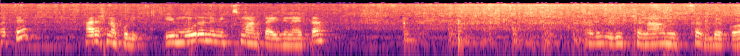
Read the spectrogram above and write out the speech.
ಮತ್ತು ಅರಶಿನ ಪುಡಿ ಈ ಮೂರನ್ನು ಮಿಕ್ಸ್ ಮಾಡ್ತಾ ಇದ್ದೀನಿ, ಆಯಿತಾ? ನೋಡಿ, ಇದು ಚೆನ್ನಾಗಿ ಮಿಕ್ಸ್ ಆಗಬೇಕು.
